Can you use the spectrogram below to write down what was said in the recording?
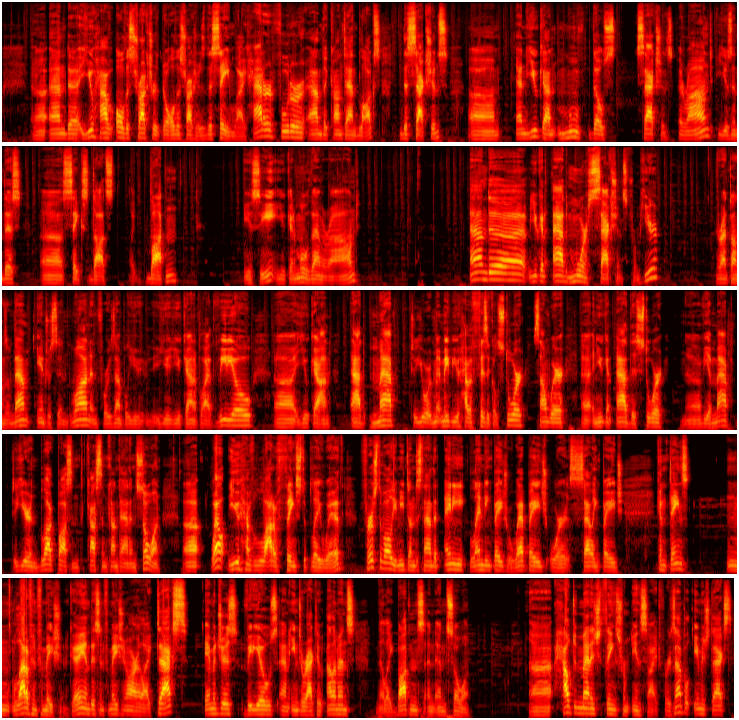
Uh, and uh, you have all the structure all the structures the same like header footer and the content blocks the sections. Um, and you can move those sections around using this uh, six dots like button. You see you can move them around and uh, you can add more sections from here. There are tons of them. Interesting one. And for example you you, you can apply the video. Uh, you can add map to your maybe you have a physical store somewhere uh, and you can add this store uh, via map to here in blog posts and custom content and so on. Uh, well you have a lot of things to play with first of all you need to understand that any landing page or web page or selling page contains mm, a lot of information okay? And this information are like text images videos and interactive elements you know, like buttons and and so on. Uh, how to manage things from inside. For example image text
